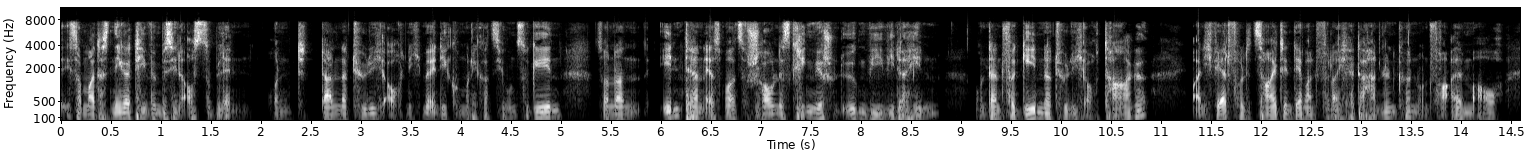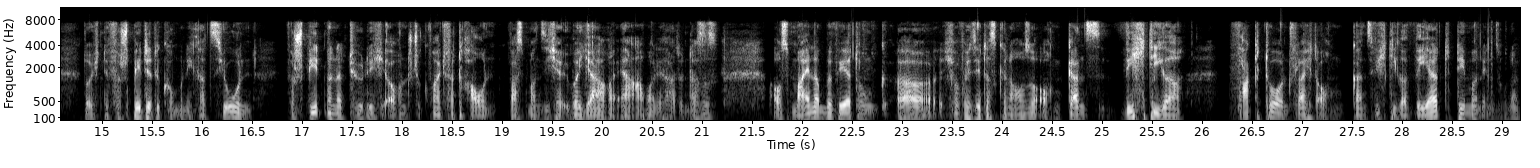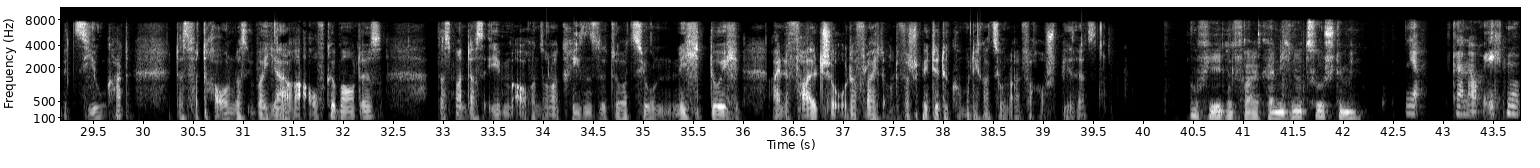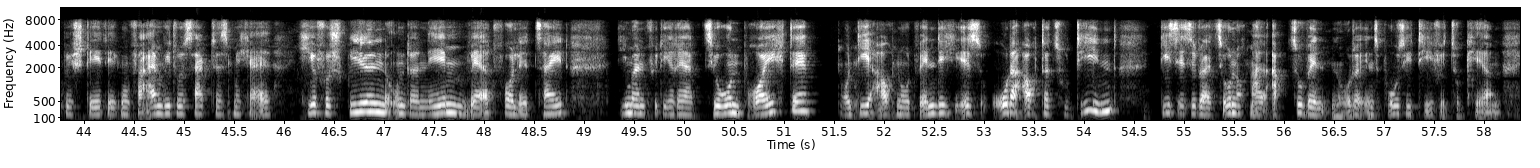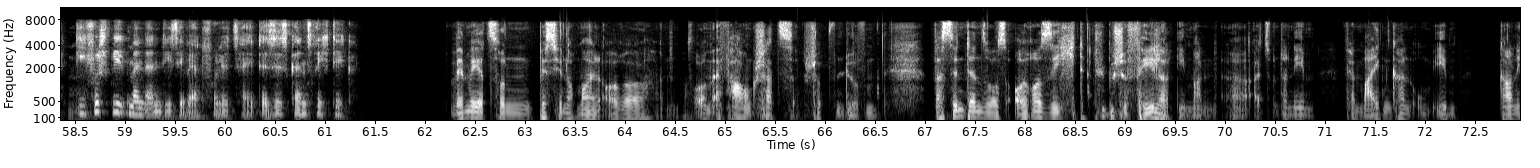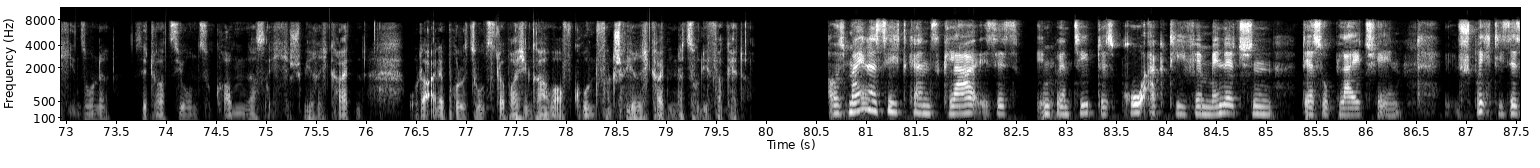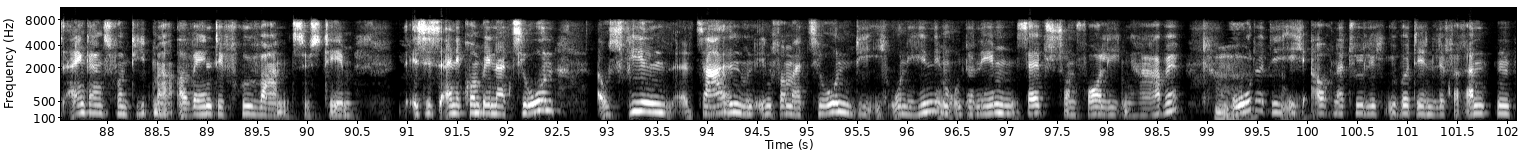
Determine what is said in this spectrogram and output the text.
ich sag mal, das Negative ein bisschen auszublenden und dann natürlich auch nicht mehr in die Kommunikation zu gehen, sondern intern erstmal zu schauen, das kriegen wir schon irgendwie wieder hin. Und dann vergehen natürlich auch Tage, eigentlich wertvolle Zeit, in der man vielleicht hätte handeln können und vor allem auch durch eine verspätete Kommunikation verspielt man natürlich auch ein Stück weit Vertrauen, was man sich ja über Jahre erarbeitet hat. Und das ist aus meiner Bewertung, äh, ich hoffe, ihr seht das genauso, auch ein ganz wichtiger Faktor und vielleicht auch ein ganz wichtiger Wert, den man in so einer Beziehung hat. Das Vertrauen, was über Jahre aufgebaut ist, dass man das eben auch in so einer Krisensituation nicht durch eine falsche oder vielleicht auch eine verspätete Kommunikation einfach aufs Spiel setzt. Auf jeden Fall kann ich nur zustimmen. Ja, kann auch ich nur bestätigen. Vor allem, wie du sagtest, Michael, hier verspielen Unternehmen wertvolle Zeit, die man für die Reaktion bräuchte und die auch notwendig ist oder auch dazu dient, diese Situation nochmal abzuwenden oder ins Positive zu kehren. Die verspielt man dann, diese wertvolle Zeit. Das ist ganz richtig. Wenn wir jetzt so ein bisschen nochmal eure, aus eurem Erfahrungsschatz schöpfen dürfen, was sind denn so aus eurer Sicht typische Fehler, die man äh, als Unternehmen vermeiden kann, um eben gar nicht in so eine Situation zu kommen, dass ich Schwierigkeiten oder eine Produktionsunterbrechung habe aufgrund von Schwierigkeiten in der Zulieferkette. Aus meiner Sicht ganz klar ist es im Prinzip das proaktive Managen der Supply Chain. Sprich dieses eingangs von Dietmar erwähnte Frühwarnsystem. Es ist eine Kombination aus vielen äh, Zahlen und Informationen, die ich ohnehin im Unternehmen selbst schon vorliegen habe hm. oder die ich auch natürlich über den Lieferanten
